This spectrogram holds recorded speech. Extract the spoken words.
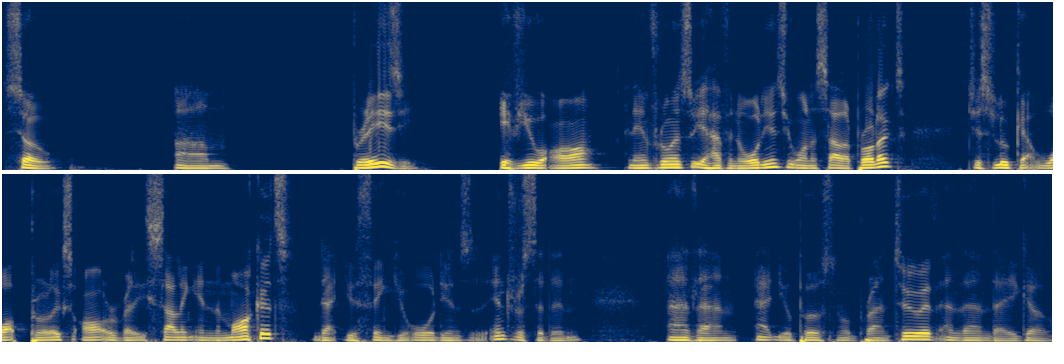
So, um, pretty easy. If you are an influencer, you have an audience, you want to sell a product, just look at what products are already selling in the market that you think your audience is interested in, and then add your personal brand to it, and then there you go.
